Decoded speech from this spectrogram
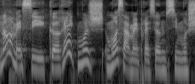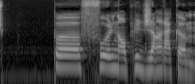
Non, mais c'est correct. Moi, je- moi ça m'impressionne aussi. Moi, je suis pas full non plus de genre à comme.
